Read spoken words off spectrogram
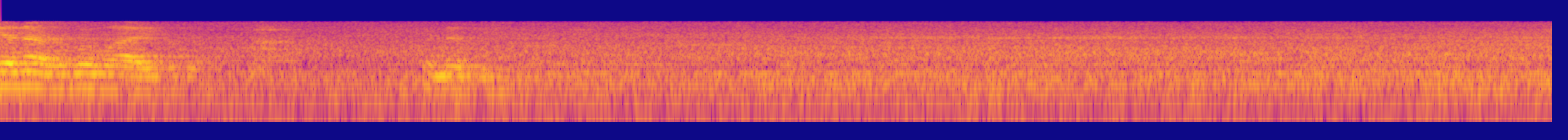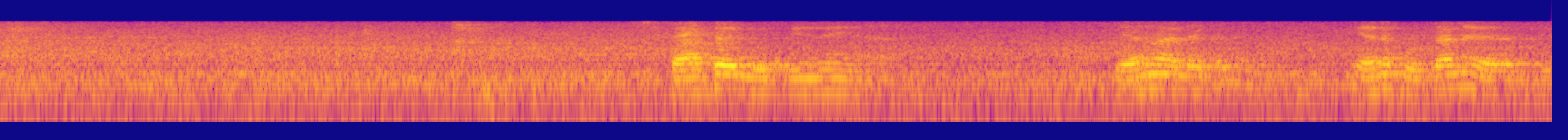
એના અનુભવમાં આવી નથી. બુદ્ધિ નહીં. એનો આ લેખ એને પોતાને હેરાન થઈ.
